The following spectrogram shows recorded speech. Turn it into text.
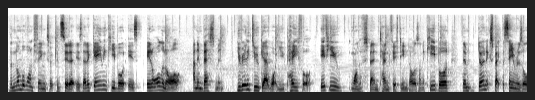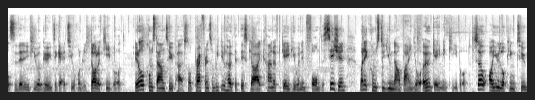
the number one thing to consider is that a gaming keyboard is, in all in all, an investment you really do get what you pay for. If you want to spend $10, $15 on a keyboard, then don't expect the same results as if you were going to get a $200 keyboard. It all comes down to personal preference and we do hope that this guide kind of gave you an informed decision when it comes to you now buying your own gaming keyboard. So are you looking to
